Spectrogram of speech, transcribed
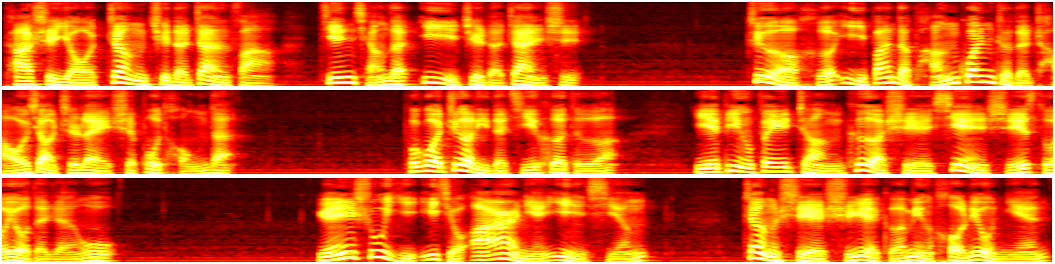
他是有正确的战法、坚强的意志的战士。这和一般的旁观者的嘲笑之类是不同的。不过，这里的吉诃德也并非整个是现实所有的人物。原书以一九二二年印行，正是十月革命后六年，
